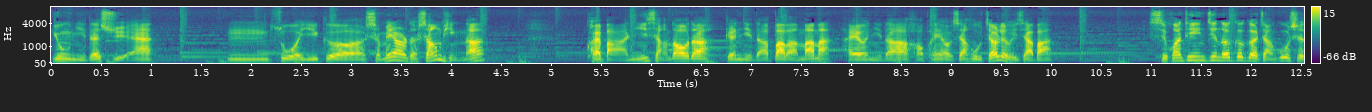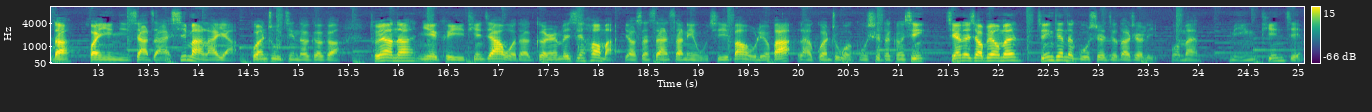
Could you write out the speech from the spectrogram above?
用你的雪嗯做一个什么样的商品呢？快把你想到的跟你的爸爸妈妈还有你的好朋友相互交流一下吧。喜欢听金德哥哥讲故事的，欢迎你下载喜马拉雅，关注金德哥哥。同样呢，你也可以添加我的个人微信号码幺三三三零五七八五六八来关注我故事的更新。亲爱的小朋友们，今天的故事就到这里，我们明天见，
